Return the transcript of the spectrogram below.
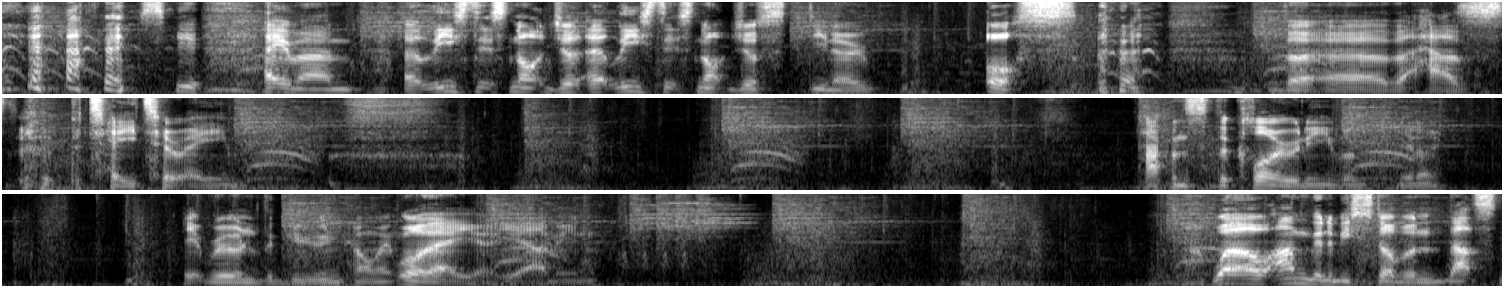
hey man, at least it's not just at least it's not just you know us that uh, that has potato aim. Happens to the clone even, you know. It ruined the Goon comic. Well, there you go. Yeah, I mean. Well, I'm gonna be stubborn. That's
